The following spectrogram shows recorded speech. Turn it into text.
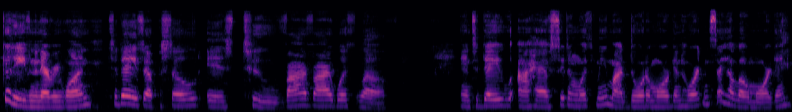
Good evening, everyone. Today's episode is To ViVi with Love. And today I have sitting with me my daughter Morgan Horton. Say hello, Morgan.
